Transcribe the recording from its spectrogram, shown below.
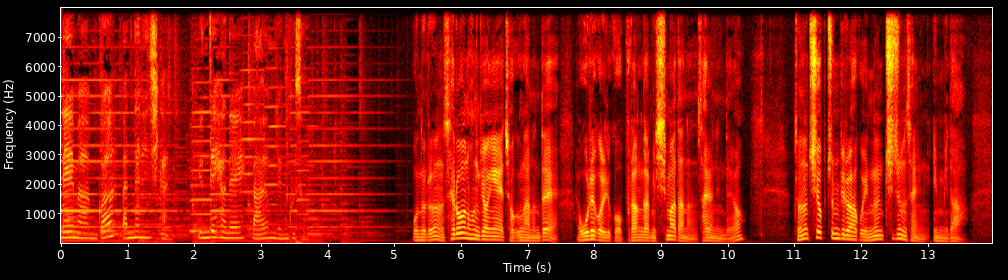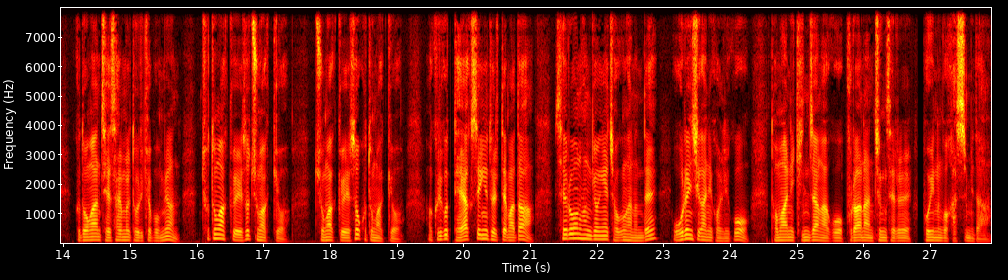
내 마음과 만나는 시간 윤대현의 마음 연구소 오늘은 새로운 환경에 적응하는데 오래 걸리고 불안감이 심하다는 사연인데요. 저는 취업 준비를 하고 있는 취준생입니다. 그동안 제 삶을 돌이켜보면 초등학교에서 중학교, 중학교에서 고등학교, 그리고 대학생이 될 때마다 새로운 환경에 적응하는데 오랜 시간이 걸리고 더 많이 긴장하고 불안한 증세를 보이는 것 같습니다.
